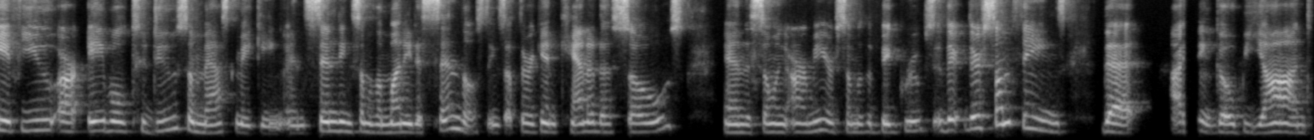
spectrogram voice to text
If you are able to do some mask making and sending some of the money to send those things up there, again, Canada sews and the Sewing Army are some of the big groups. There, there's some things that I think go beyond,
